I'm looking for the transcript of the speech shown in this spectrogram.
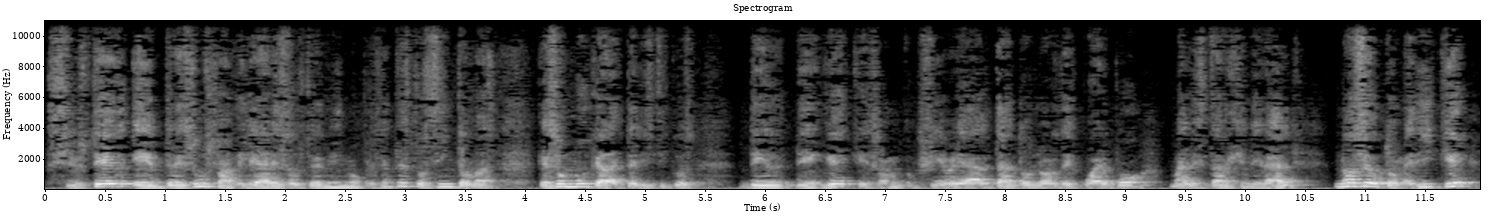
Si usted entre sus familiares o usted mismo presenta estos síntomas que son muy característicos del dengue, que son fiebre alta, dolor de cuerpo, malestar general, no se automedique,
